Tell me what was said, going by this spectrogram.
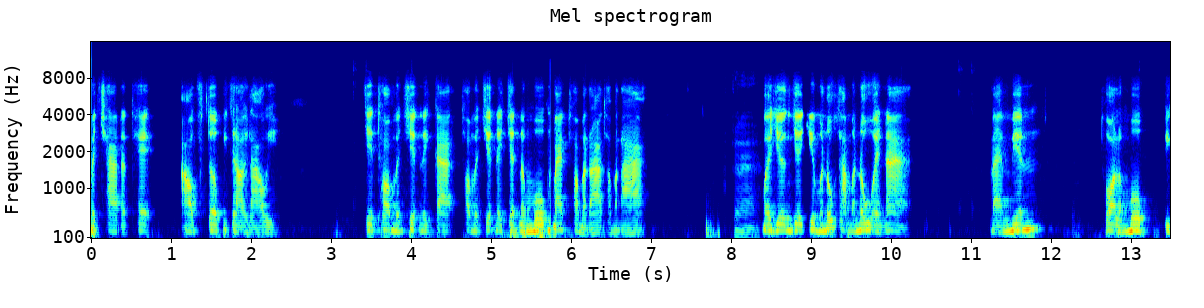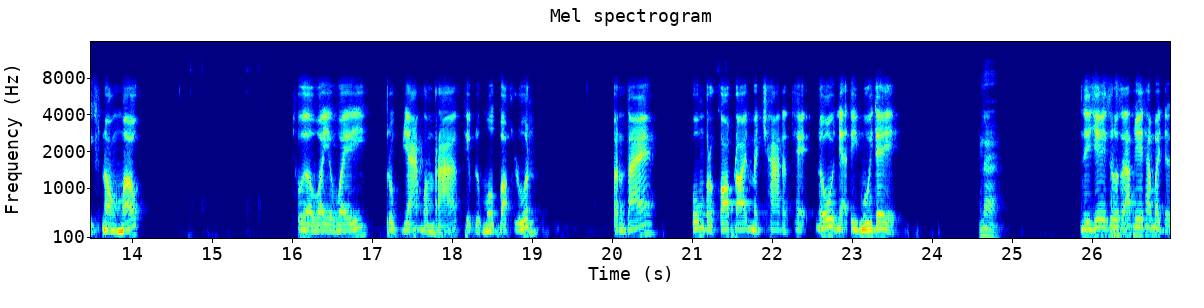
មច្ឆាតថេអោបផ្ទើពីក្រោយឡើយជាធម្មជាតិនៃការធម្មជាតិនៃចិត្តលមោបបែបធម្មតាធម្មតាបើយើងនិយាយជាមនុស្សថាមនុស្សឯណា ដែលមានធម៌លមោបពីក្នុងមក ធ្វើអ្វីអ្វីគ្រប់យ៉ាងបំរើភាពលមោបរបស់ខ្លួនប៉ុន្តែពុំប្រកបដោយមច្ឆាតថេដូចអ្នកទី1ទេណានិយាយស្រួលស្ដាប់និយាយថាម៉េចទៅ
